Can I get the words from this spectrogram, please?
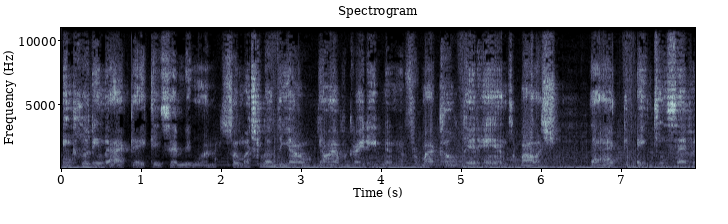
including the Act 1871. So much love to y'all. Y'all have a great evening. For my cold dead hands, abolish the Act 1871.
